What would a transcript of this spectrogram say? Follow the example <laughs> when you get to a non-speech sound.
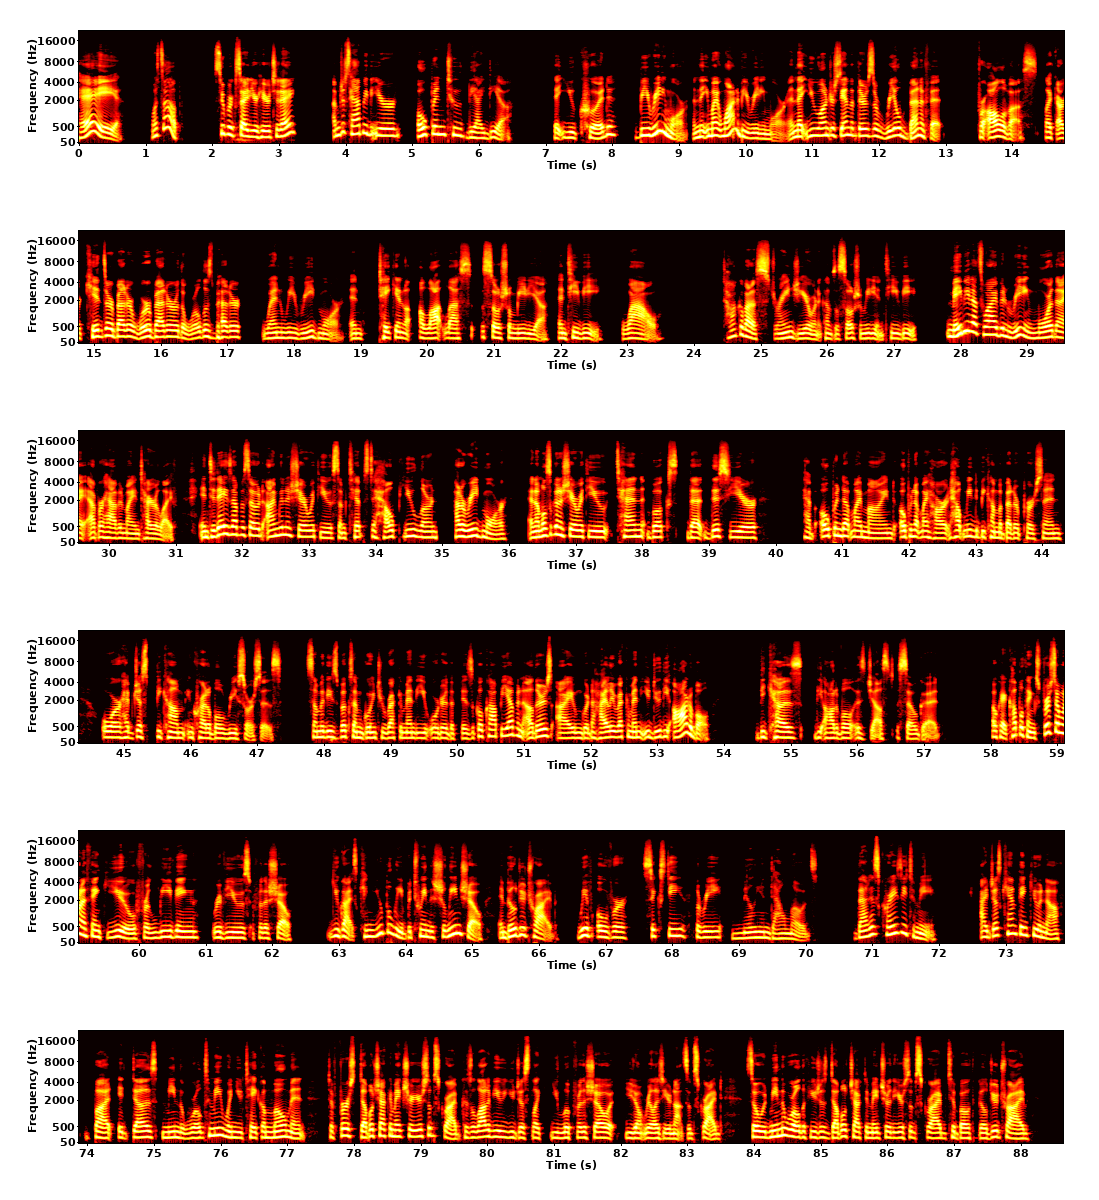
Hey, what's up? Super excited you're here today. I'm just happy that you're open to the idea that you could be reading more and that you might want to be reading more and that you understand that there's a real benefit for all of us. Like our kids are better, we're better, the world is better when we read more and take in a lot less social media and TV. Wow. Talk about a strange year when it comes to social media and TV. Maybe that's why I've been reading more than I ever have in my entire life. In today's episode, I'm going to share with you some tips to help you learn how to read more. And I'm also going to share with you 10 books that this year have opened up my mind, opened up my heart, helped me to become a better person, or have just become incredible resources. Some of these books I'm going to recommend that you order the physical copy of, and others I'm going to highly recommend that you do the Audible because the Audible is just so good. Okay, a couple things. First, I want to thank you for leaving reviews for the show. You guys, can you believe between the Chalene Show and Build Your Tribe, we have over 63 million downloads. That is crazy to me. I just can't thank you enough, but it does mean the world to me when you take a moment to first double check and make sure you're subscribed because a lot of you you just like you look for the show you don't realize you're not subscribed. So it would mean the world if you just double checked and made sure that you're subscribed to both build your tribe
